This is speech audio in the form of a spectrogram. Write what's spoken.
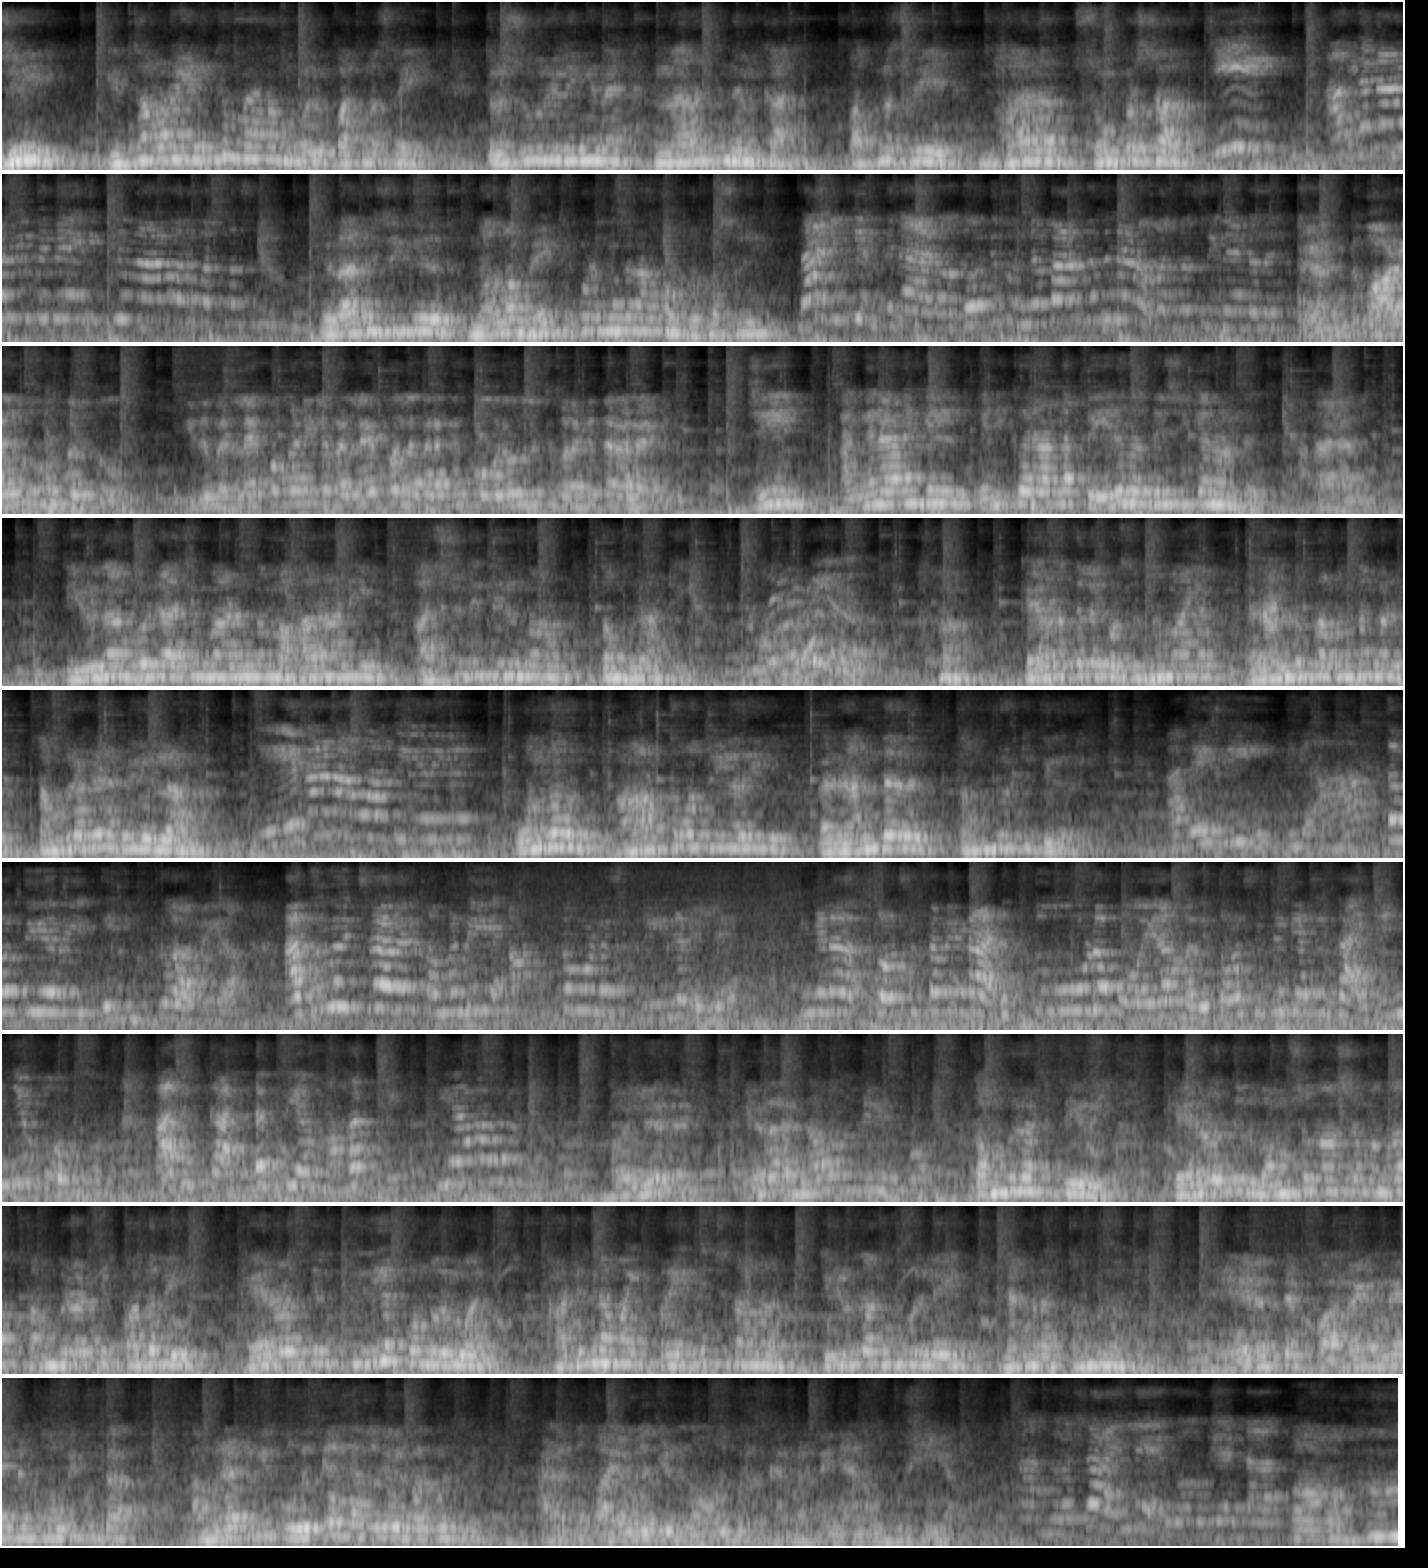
G ഇത്തവണ എനിക്കും വേണം ഒരു പത്മശ്രീ. തൃശ്ശൂരിൽ ഇങ്ങനെ നിറഞ്ഞു നിൽക്കാൻ. Padmashri Bharat super star. G അങ്ങനാണെങ്കിൽ പിന്നെ എനിക്കും വേണം ഒരു പത്മശ്രീ. ഇറാനിജിക്ക് നല്ല മേക്കപ്പ് ഇടുന്നതിനാണോ പത്മശ്രീ രണ്ട് വാഴകളും ഒന്ന് നിർത്തൂ ഇത് വെള്ളയപ്പങ്ങാടിയിലെ വെള്ളയപ്പല്ല നിനക്കൊക്കെ ഓരോന്ന് വെച്ച് പിറക്കി തരാനായിട്ട്. ജി അങ്ങനെയാണെങ്കിൽ എനിക്കൊരാളുടെ പേര് നിർദ്ദേശിക്കാനുണ്ട്. അതാരാണ് തിരുവിതാംകൂർ രാജ്യം പാടുന്ന മഹാറാണി അശ്വതി തിരുനാൾ തമ്പുരാട്ടി. കേരളത്തിലെ പ്രസിദ്ധമായ രണ്ട് പ്രബന്ധങ്ങൾ തമ്പുരാട്ടിയുടെ പേരിലാണ്. ഒന്ന് ആർത്തവ തിയറി രണ്ട് തമ്പുരാട്ടി തിയറി. അതെ ജി ഈ ആർത്തവ തിയറി എനിക്കും അറിയാം. അതെന്ന് വെച്ചാൽ നമ്മുടെ ഈ അർത്ഥമുള്ള സ്ത്രീകളിൽ ഇങ്ങനെ തുളസിത്തറയുടെ അടുത്തൂടെ പോയാൽ മതി. തുളസി ചെടി അങ്ങ് കരിഞ്ഞു പോകും. അത് കണ്ടെത്തിയ മഹത് വ്യക്തിയാണ് തമ്പുരാട്ടി തിയറി കേരളത്തിൽ വംശനാശം വന്ന തമ്പുരാട്ടി പദവി കേരളത്തിൽ തിരികെ കൊണ്ടുവരുവാൻ കഠിനമായി പ്രയത്നിച്ചതാണ് തിരുവിതാംകൂറിലെ ഞങ്ങളുടെ തമ്പുരാട്ടി. നേരത്തെ പറയണ്ടേ എന്റെ ഗോപിക്കുട്ട. തമ്പുരാട്ടിക്ക് കൊടുക്കണ്ട നൽകിയ ഒരു പത്മശ്രീ അടുത്ത ബയോളജിയുടെ നോബൽ പുരസ്കാരം വരട്ടെ ഞാൻ പുഷ് ചെയ്യാം. സന്തോഷായില്ലേ ഗോപിയേട്ടാ? ആഹാ.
